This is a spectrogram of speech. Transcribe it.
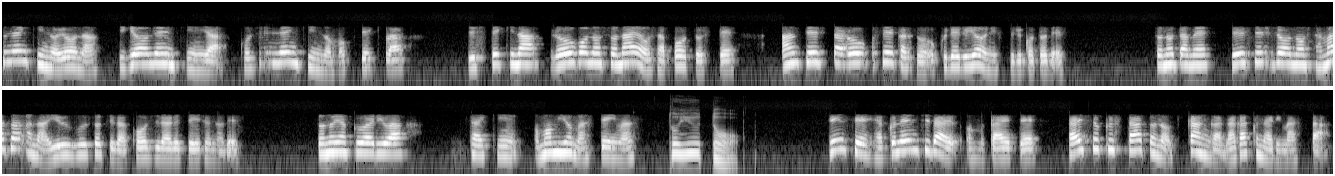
出年金のような企業年金や個人年金の目的は自主的な老後の備えをサポートして安定した老後生活を送れるようにすることです。そのため税制上のさまざまな優遇措置が講じられているのです。その役割は最近重みを増しています。というと？人生100年時代を迎えて退職スタートの期間が長くなりました。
